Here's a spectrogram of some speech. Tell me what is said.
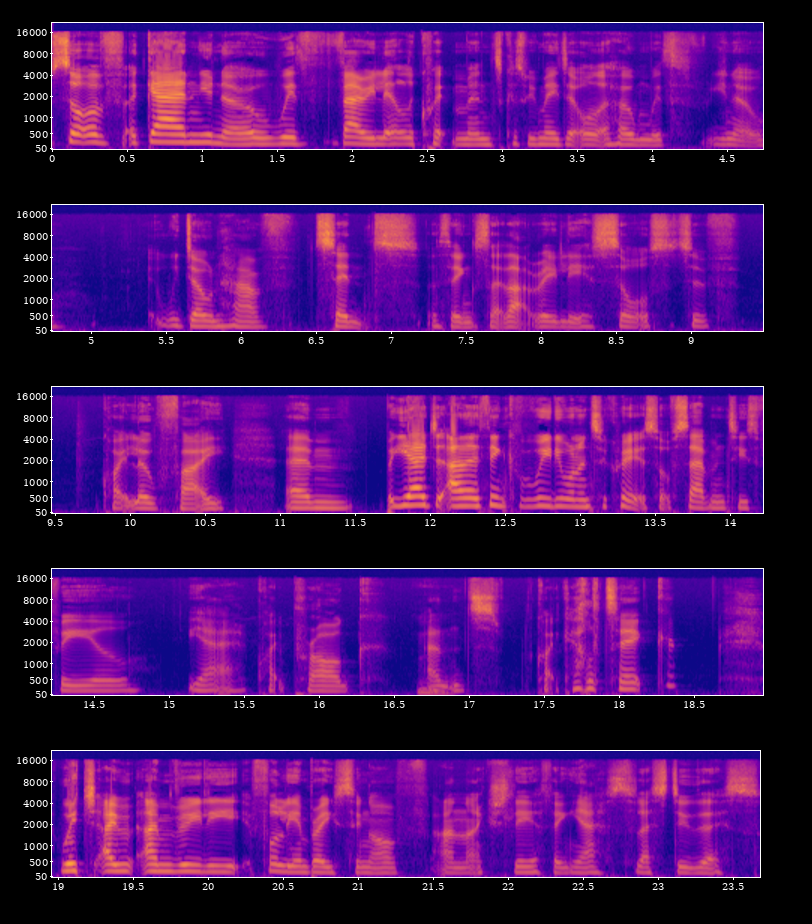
sort of again, you know, with very little equipment because we made it all at home with, you know, we don't have synths and things like that. Really, it's all sort of quite lo-fi. Um, but yeah, and I think we really wanted to create a sort of seventies feel. Yeah, quite prog Mm. and quite Celtic, which I'm I'm really fully embracing of. And actually, I think yes, let's do this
